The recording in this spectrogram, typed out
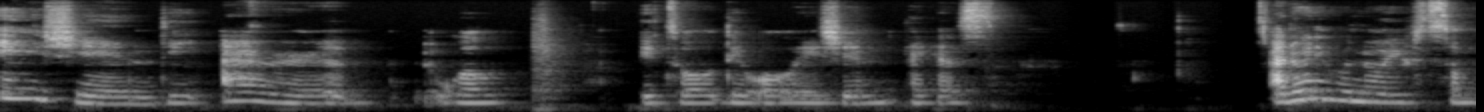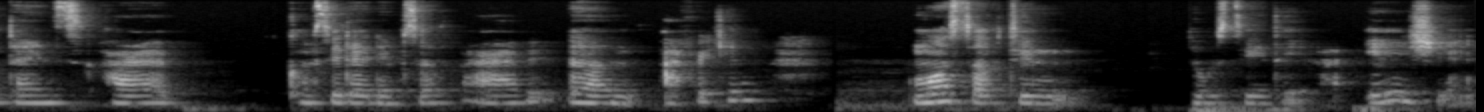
asian the arab well it's all they're all asian i guess i don't even know if sometimes arab consider themselves arab um african. Most often they will say they are asian.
